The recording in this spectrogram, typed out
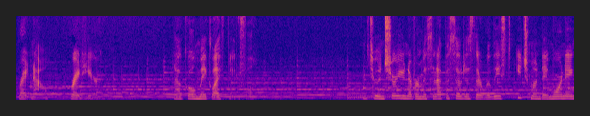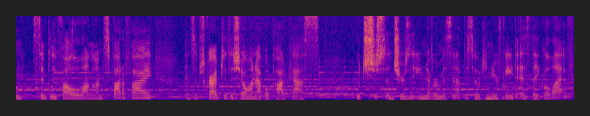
right now, right here. Now go make life beautiful. And to ensure you never miss an episode as they're released each Monday morning, simply follow along on Spotify and subscribe to the show on Apple Podcasts, which just ensures that you never miss an episode in your feed as they go live.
